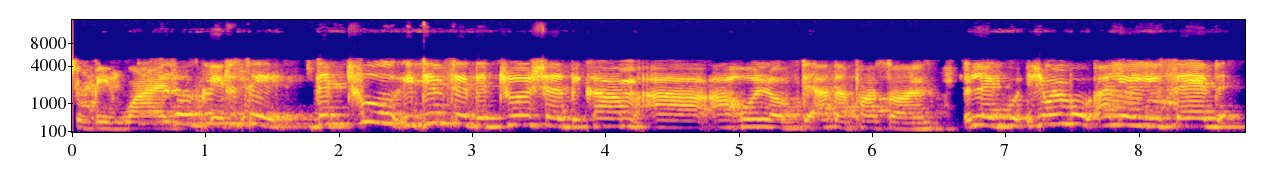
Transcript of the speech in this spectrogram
to be one. I was going to say the two. It didn't say the two shall become a, a whole of the other person. Like remember earlier you said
